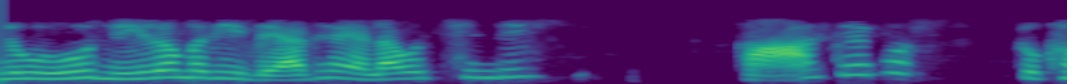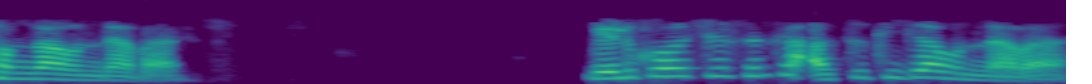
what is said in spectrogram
నువ్వు నీలో మరి ఈ భేదం ఎలా వచ్చింది? కాసేపు సుఖంగా ఉన్నావా? వెలుగు వచ్చేసరికి అసుఖిగా ఉన్నావా?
